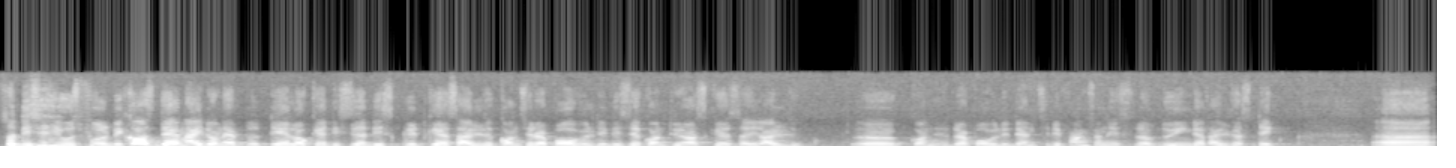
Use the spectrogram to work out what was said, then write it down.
So, this is useful because then I do not have to tell okay this is a discrete case I will consider probability this is a continuous case I will uh, consider probability density function instead of doing that I will just take uh,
